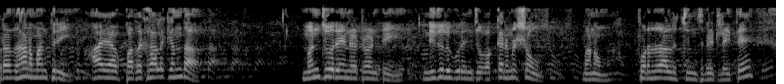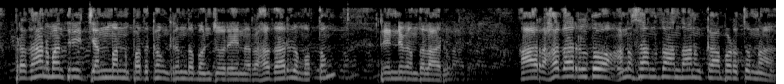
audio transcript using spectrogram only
ప్రధానమంత్రి ఆయా పథకాల కింద మంజూరైనటువంటి నిధుల గురించి ఒక్క నిమిషం మనం పునరాలోచించినట్లయితే ప్రధానమంత్రి జన్మన్ పథకం క్రింద మంజూరైన రహదారులు మొత్తం రెండు వందల ఆరు. ఆ రహదారులతో అనుసంధానం కాబడుతున్న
